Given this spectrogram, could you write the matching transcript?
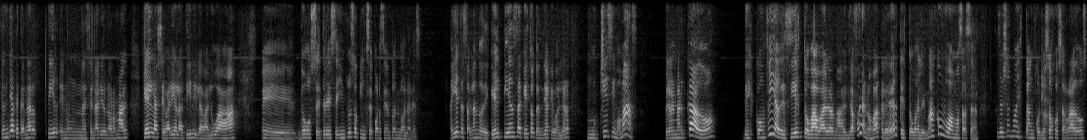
tendría que tener TIR en un escenario normal, que él la llevaría a la TIR y la evalúa a eh, 12, 13, incluso 15% en dólares. Ahí estás hablando de que él piensa que esto tendría que valer muchísimo más. Pero el mercado desconfía de si esto va a valer más. El de afuera nos va a creer que esto vale más. ¿Cómo vamos a hacer? Entonces ya no están con los ojos cerrados.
